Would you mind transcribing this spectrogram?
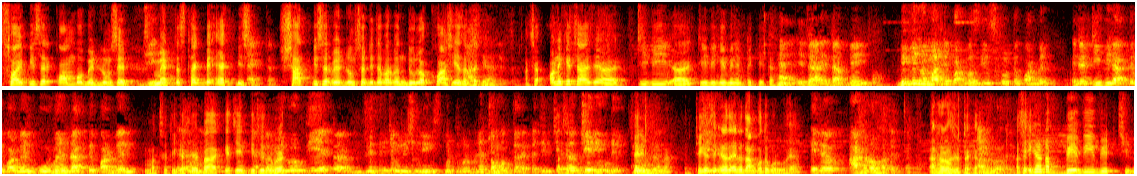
ছয় পিসের কম্বো বেডরুম সেট ম্যাট্রেস থাকবে এক পিস সাত পিসের বেডরুম সেট দিতে পারবেন দুই লক্ষ আশি হাজার টাকা। আচ্ছা অনেকে চায় যে টিভি টিভি ক্যাবিনেটটা কি এটা? হ্যাঁ এটা এটা আপনি বিভিন্ন মাল্টিপারপাস ইউজ করতে পারবেন। এটা টিভি রাখতে পারবেন ওভেন রাখতে পারবেন। আচ্ছা ঠিক আছে বা কিচেন রুমে mirror দিয়ে একটা ড্রেসিং টেবিল হিসেবে ইউজ করতে পারবেন। এটা চমৎকার একটা জিনিস। এটা চেরি উডের চেরি উঠবেন না? ঠিক আছে এটা এটা দাম কত পড়ব হ্যাঁ এটা আঠারো হাজার টাকা। আঠারো হাজার টাকা। আচ্ছা এখানে একটা বেবি বেড ছিল।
